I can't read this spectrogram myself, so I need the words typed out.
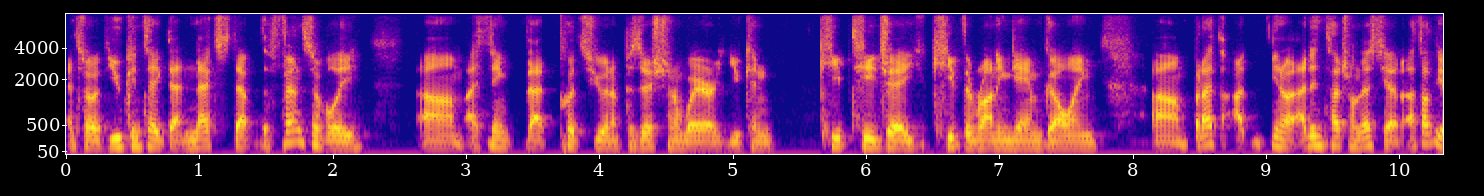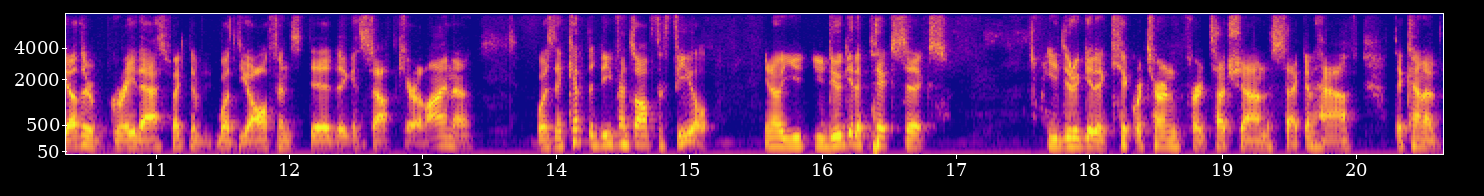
And so if you can take that next step defensively, um, I think that puts you in a position where you can keep TJ, you keep the running game going. Um, but I thought, you know, I didn't touch on this yet. I thought the other great aspect of what the offense did against South Carolina was they kept the defense off the field. You know, you, you do get a pick six, you do get a kick return for a touchdown in the second half that kind of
